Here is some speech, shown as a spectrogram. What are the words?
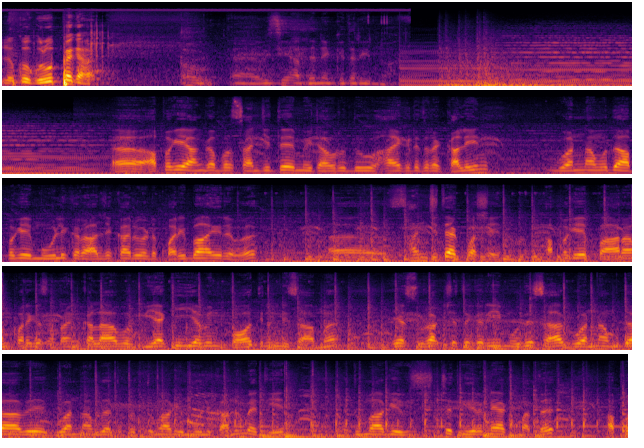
ලොකු ගරුප් එක විසි හදනෙක් විතරන්නවා අපගේ අංගප සංචිතය මීට අවුරුදු හයකටතර කලින් ගුවන් හමුද අපගේ මූලික රාජකාරුවට පරිබාහිරව සංචිතයක් වශයෙන් අපගේ පාරම්පරික සටන් කලාව වියකී යමින් පවතින නිසාම එය සුරක්ෂත කිරීම උදෙසා ගුවන් හමුදාවේ ගුවන් හමුදාපතිතුමාගේ මූලික අනුමැතියෙන් එතුමාගේ විශිෂ්ට තීරණයක් මත අප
